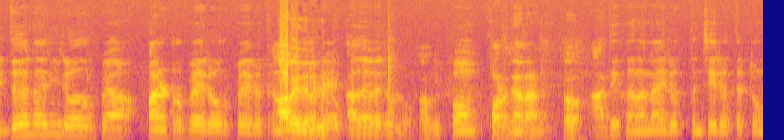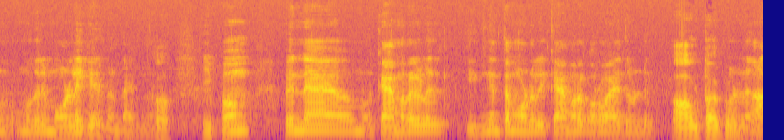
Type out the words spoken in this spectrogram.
ഇത് ഒരു ഇരുപത് റുപ്യ പതിനെട്ട് റുപ്യ ഇരുപത് റുപ്യ ഇരുപത്തിരണ്ട് അതേ വരുള്ളൂ. ഇപ്പം കുറഞ്ഞതാണ്. ആദ്യമൊക്കെ തന്നെ ഇരുപത്തഞ്ച് ഇരുപത്തെട്ട് മുതൽ മുകളിലേക്കായിരുന്നു ഉണ്ടായിരുന്നത്. ഇപ്പം പിന്നെ ക്യാമറകൾ ഇങ്ങനത്തെ മോഡൽ ക്യാമറ കുറവായതുകൊണ്ട് ഔട്ട് ആ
